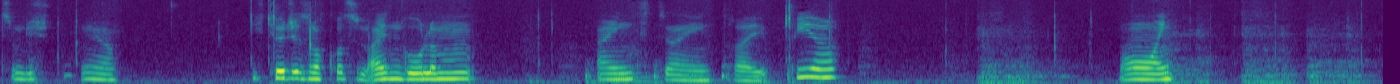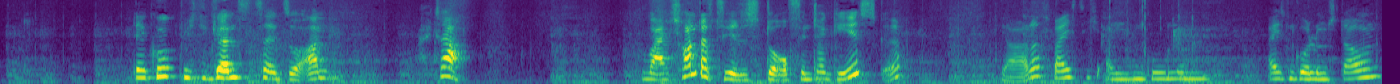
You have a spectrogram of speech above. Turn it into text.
ziemlich. Ja. Ich töte jetzt noch kurz den Eisengolem. 1, 2, 3, 4. Moin. Der guckt mich die ganze Zeit so an. Alter. Du weißt schon, dass du hier das Dorf hintergehst, gell? Ja, das weiß ich. Eisengolem. Eisengolem ist down.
